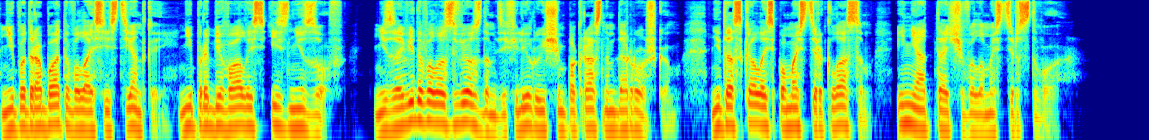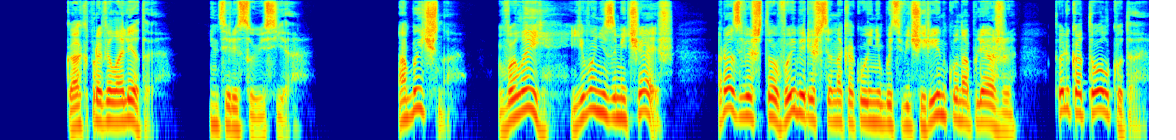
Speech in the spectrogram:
не подрабатывала ассистенткой, не пробивалась из низов, не завидовала звездам, дефилирующим по красным дорожкам, не таскалась по мастер-классам и не оттачивала мастерство. «Как провела лето?» — интересуюсь я. «Обычно. В Л.А. его не замечаешь. Разве что выберешься на какую-нибудь вечеринку на пляже. Только толку-то.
